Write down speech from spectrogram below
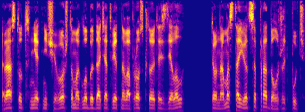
Раз тут нет ничего, что могло бы дать ответ на вопрос, кто это сделал, то нам остается продолжить путь.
